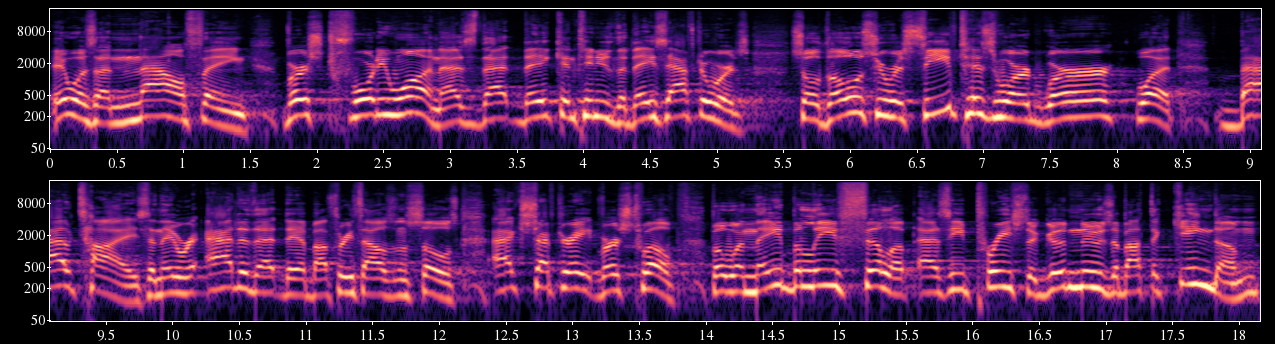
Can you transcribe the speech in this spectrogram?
It was a now thing. Verse 41 As that day continued, the days afterwards, so those who received his word were what? Baptized. And they were added that day about 3,000 souls. Acts chapter 8, verse 12. But when they believed Philip as he preached the good news about the kingdom,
